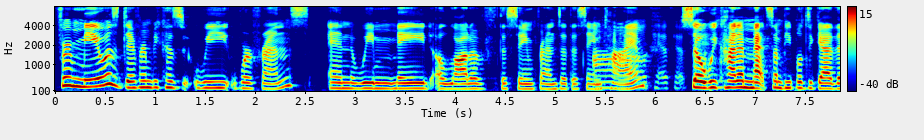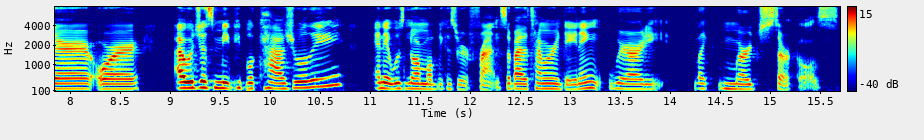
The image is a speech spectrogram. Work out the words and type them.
For me, it was different because we were friends and we made a lot of the same friends at the same Oh, time. Okay, okay, So we kind of met some people together, or I would just meet people casually, and it was normal because we were friends. So by the time we were dating, we were already like merged circles.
